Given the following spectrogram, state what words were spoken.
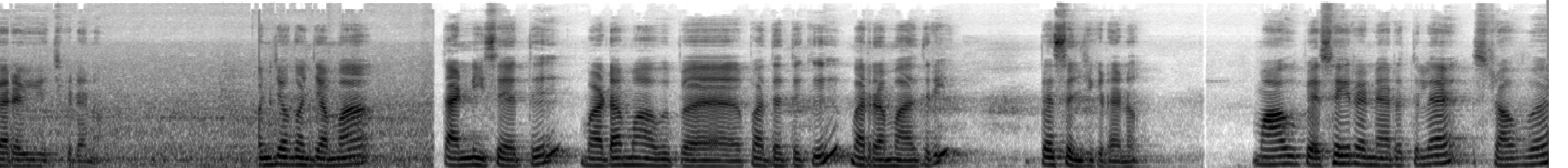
விரவி வச்சுக்கிடணும். கொஞ்சம் கொஞ்சமாக தண்ணி சேர்த்து வடை மாவு ப பதத்துக்கு வர்ற மாதிரி பிசைஞ்சிக்கிடணும். மாவு பிசைகிற நேரத்தில் ஸ்டவ்வை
